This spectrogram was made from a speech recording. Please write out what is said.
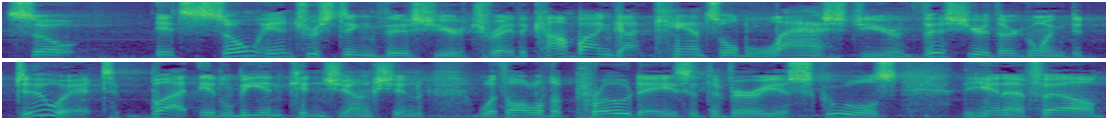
So it's so interesting this year, Trey. The combine got canceled last year. This year they're going to do it, but it'll be in conjunction with all of the pro days at the various schools. The NFL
